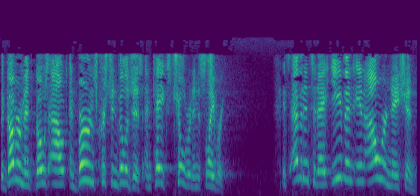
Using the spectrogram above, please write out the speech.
the government goes out and burns Christian villages and takes children into slavery. It's evident today even in our nation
